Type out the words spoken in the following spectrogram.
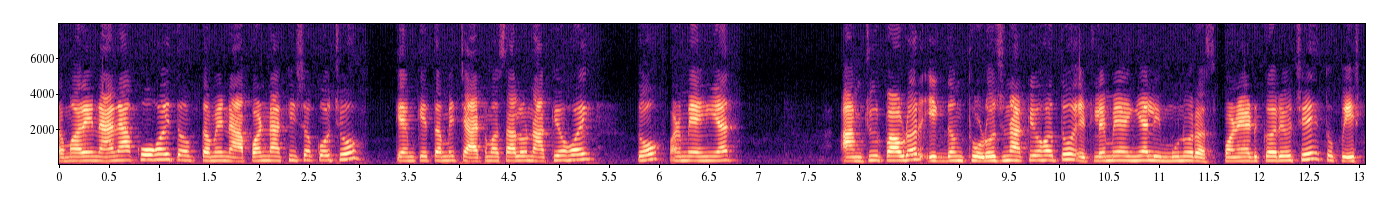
તમારે ના નાખવો હોય તો તમે ના પણ નાખી શકો છો. કેમ કે તમે ચાટ મસાલો નાખ્યો હોય તો પણ મેં અહીંયા આમચૂર પાવડર એકદમ થોડો જ નાખ્યો હતો એટલે મેં અહીંયા લીંબુનો રસ પણ એડ કર્યો છે. તો પેસ્ટ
